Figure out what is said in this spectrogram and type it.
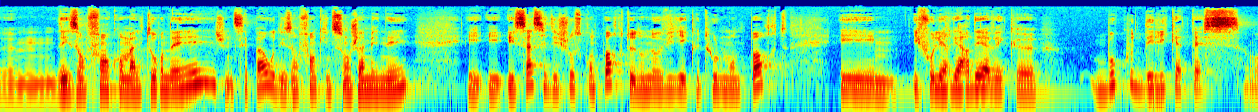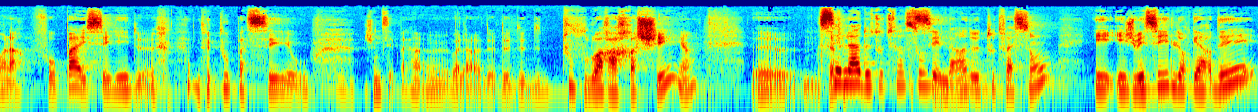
euh, des enfants qui ont mal tourné, je ne sais pas, ou des enfants qui ne sont jamais nés. Et, ça, c'est des choses qu'on porte dans nos vies et que tout le monde porte. Et euh, il faut les regarder avec beaucoup de délicatesse. Voilà, faut pas essayer de, de tout passer ou je ne sais pas, euh, voilà, de, de- de- de tout vouloir arracher. hein. Euh, C'est là de toute façon. c'est là de toute façon. Et, et je vais essayer de le regarder.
